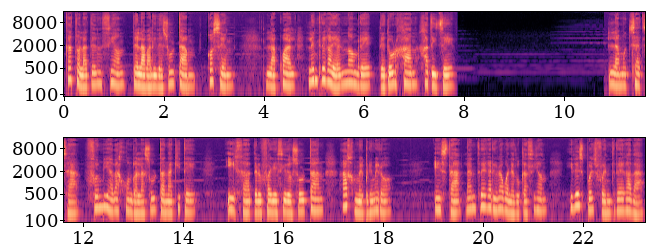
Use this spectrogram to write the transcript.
captó la atención de la valide sultán, Kosen, la cual le entregaría el nombre de Turhan Hatice. La muchacha fue enviada junto a la sultana Kite, hija del fallecido sultán Ahmed I. Esta la entregaría una buena educación y después fue entregada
